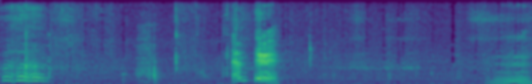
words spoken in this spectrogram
Empty. Mm.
